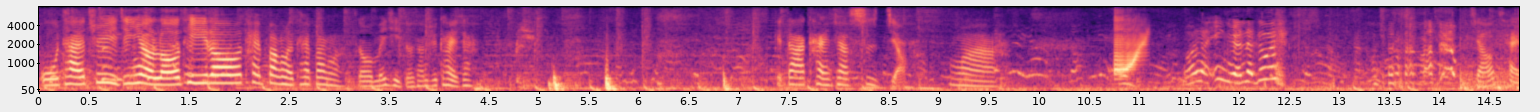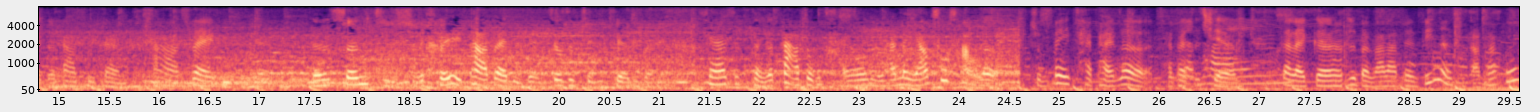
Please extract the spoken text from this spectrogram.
舞台区已经有楼梯喽，太棒了，太棒了！走，我们一起走上去看一下，给大家看一下视角。哇，哇，完了，应援了，各位！脚踩的大巨蛋，踏在里面，人生几时可以踏在里面，就是今天的。现在是整个大总裁哦，女孩们也要出场了，准备彩排了。彩排之前，再来跟日本啦啦队 Venus 打招呼。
